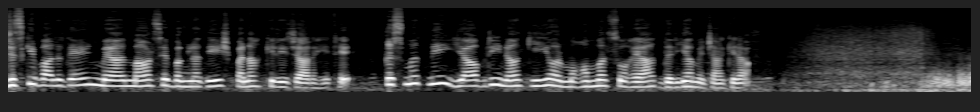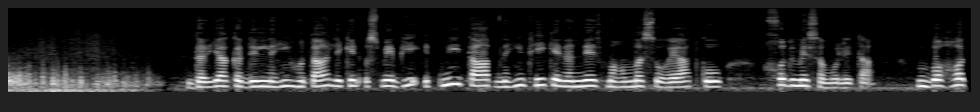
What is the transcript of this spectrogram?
जिसके वालदेन म्यांमार से बांग्लादेश पनाह के लिए जा रहे थे। किस्मत ने यावरी ना की और मोहम्मद सोहयात दरिया में जा गिरा। दरिया का दिल नहीं होता, लेकिन उसमें भी इतनी ताब नहीं थी कि नन्हे मोहम्मद सोहयात को खुद में समो लेता बहुत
